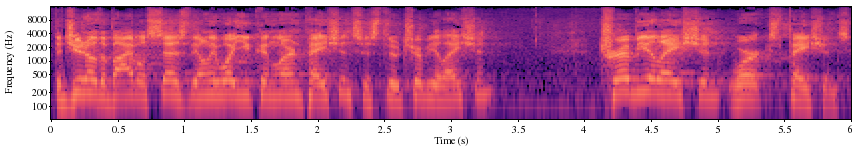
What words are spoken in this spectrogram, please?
Did you know the Bible says the only way you can learn patience is through tribulation? Tribulation works patience.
